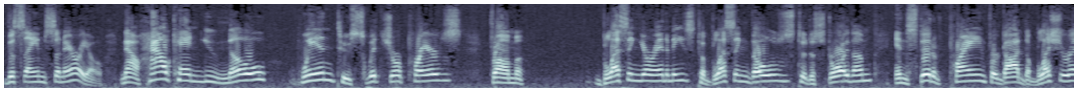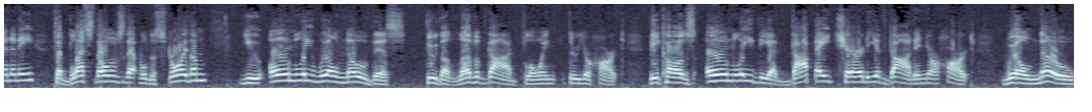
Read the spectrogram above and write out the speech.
the same scenario. Now, how can you know when to switch your prayers from blessing your enemies to blessing those to destroy them instead of praying for God to bless your enemy to bless those that will destroy them you only will know this through the love of God flowing through your heart because only the agape charity of God in your heart will know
